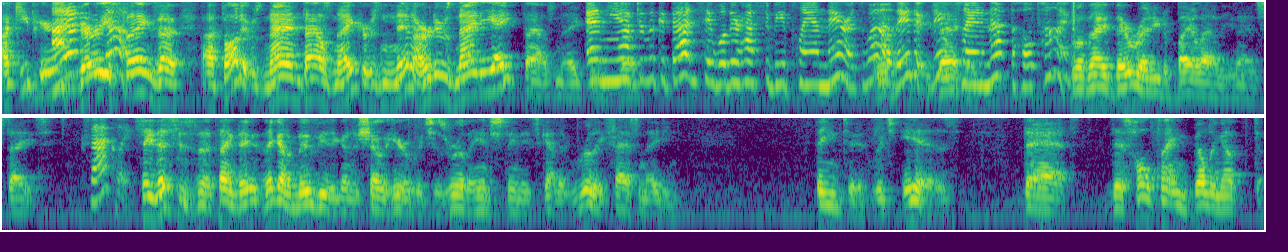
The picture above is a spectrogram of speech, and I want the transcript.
I keep hearing I various things. I I thought it was nine thousand acres, and then I heard it was ninety eight thousand acres. And you so- have to look at that and say, well, there has to be a plan there as well. Yeah, they they they were planning that the whole time. Well, they they're ready to bail out of the United States. exactly. See, this is the thing. They they got a movie they're going to show here, which is really interesting. It's got a really fascinating theme to it, which is that this whole thing building up to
